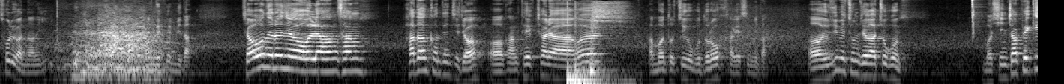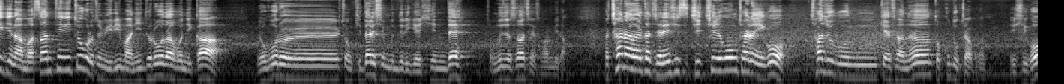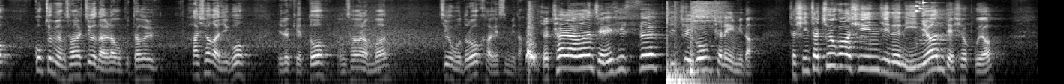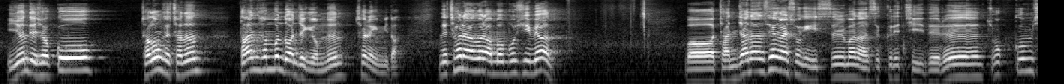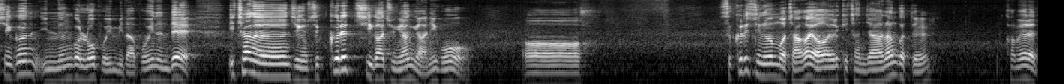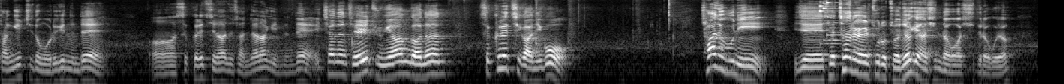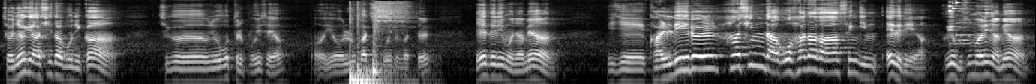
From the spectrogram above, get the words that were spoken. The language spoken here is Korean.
소리가 안 나니? 황 대표입니다. 자 오늘은 제가 원래 항상 하던 컨텐츠죠. 어, 강택 차량을 한번 또 찍어보도록 하겠습니다. 어, 요즘에 좀 제가 조금 뭐 신차 패키지나 뭐 썬틴 이쪽으로 좀 일이 많이 들어오다 보니까 요거를 좀 기다리신 분들이 계신데 좀 늦어서 죄송합니다. 차량은 일단 제네시스 G70 차량이고 차주분께서는 또 구독자분이시고 꼭 좀 영상을 찍어 달라고 부탁을 하셔가지고 이렇게 또 영상을 한번 찍어보도록 하겠습니다. 자 차량은 제네시스 G70 차량입니다. 자 신차 출고하신 지는 2년 되셨고요. 2년 되셨고 자동 세차는 단 한 번도 한 적이 없는 차량입니다. 근데 차량을 한번 보시면 뭐 잔잔한 생활 속에 있을 만한 스크래치들은 조금씩은 있는 걸로 보입니다. 보이는데 이 차는 지금 스크래치가 중요한 게 아니고 어 스크래치는 뭐 작아요 이렇게 잔잔한 것들 카메라에 담길지도 모르겠는데 어 스크래치는 아주 잔잔하게 있는데 이 차는 제일 중요한 거는 스크래치가 아니고 차주분이 이제 세차를 주로 저녁에 하신다고 하시더라고요. 저녁에 하시다 보니까 지금 요것들 보이세요? 어, 이 얼룩같이 보이는 것들. 얘들이 뭐냐면 이제 관리를 하신다고 하다가 생긴 애들이에요. 그게 무슨 말이냐면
